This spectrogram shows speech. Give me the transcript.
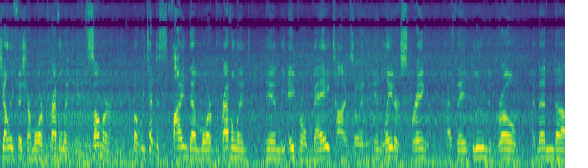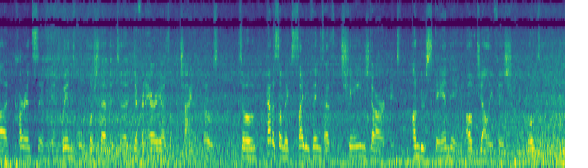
jellyfish are more prevalent in summer, but we tend to find them more prevalent in the April-May time, so in, in later spring as they bloomed and grown, and then uh, currents and, and winds will push them into different areas of the China coast. So kind of some exciting things has changed our understanding of jellyfish locally.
